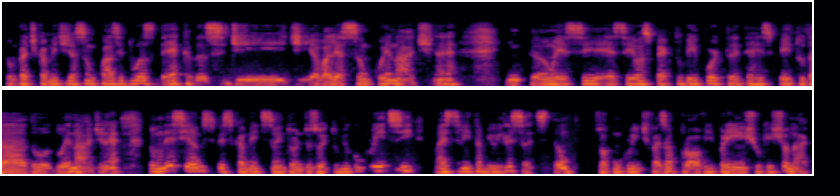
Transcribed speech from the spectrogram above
Então, praticamente já são quase duas décadas de, de avaliação com o ENAD, né? Então, esse, esse é um aspecto bem importante a respeito da, do, do ENAD, né? Então, nesse ano, especificamente, são em torno de 18 mil concluintes e mais 30 mil ingressantes. Então, só concluinte faz a prova e preenche o questionário.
